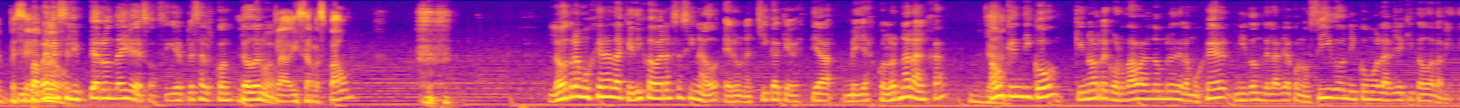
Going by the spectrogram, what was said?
Empecé Mis papeles nuevo. se limpiaron de ahí de eso, así que empieza el conteo de nuevo. Claro, hice respawn. La otra mujer a la que dijo haber asesinado era una chica que vestía medias color naranja, Ya. aunque indicó que no recordaba el nombre de la mujer, ni dónde la había conocido, ni cómo le había quitado la vida.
